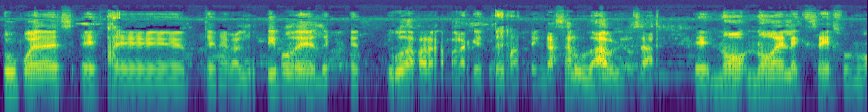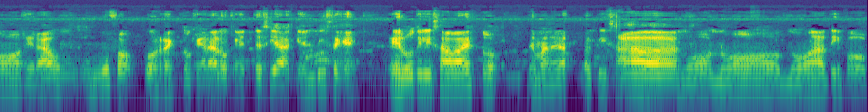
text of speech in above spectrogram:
tú puedes este, tener algún tipo de, de- ayuda para, para que te mantengas saludable. O sea, eh, no, no el exceso, no era un, un uso correcto, que era lo que él decía, que él dice que él utilizaba esto de manera supervisada, no, no, no a tipo,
